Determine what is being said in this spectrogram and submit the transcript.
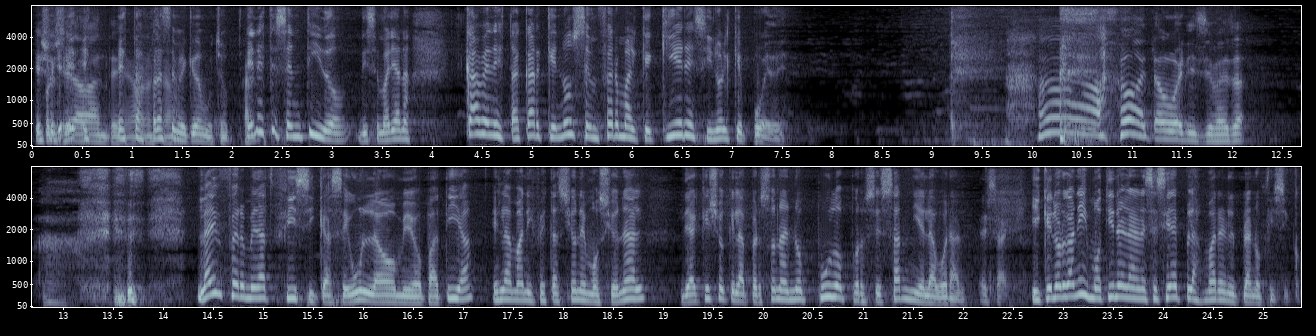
Eso se daba es- antes, Esta no frase me quedó mucho. Ah. En este sentido, dice Mariana, cabe destacar que no se enferma el que quiere, sino el que puede. Ah, está buenísima esa. La enfermedad física, según la homeopatía, es la manifestación emocional de aquello que la persona no pudo procesar ni elaborar. Exacto. Y que el organismo tiene la necesidad de plasmar en el plano físico.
